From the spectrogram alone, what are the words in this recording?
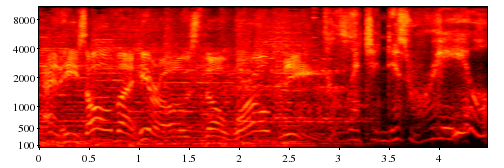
and he's all the heroes the world needs. The legend is real.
